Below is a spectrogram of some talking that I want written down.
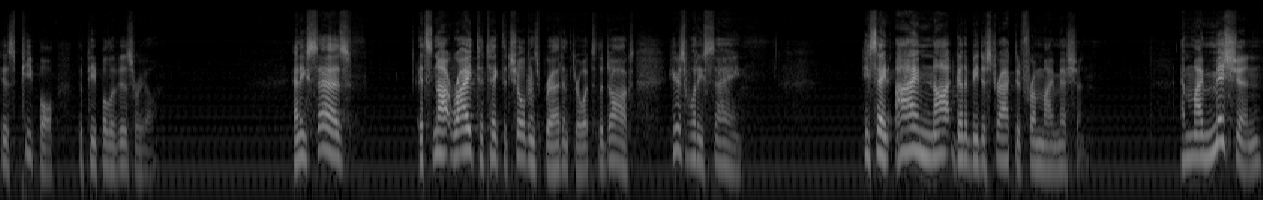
his people, the people of Israel. And he says, It's not right to take the children's bread and throw it to the dogs. Here's what he's saying He's saying, I'm not going to be distracted from my mission. And my mission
